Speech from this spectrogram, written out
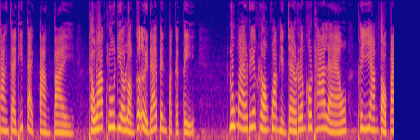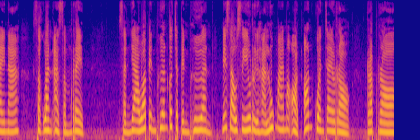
ทางใจที่แตกต่างไปทว่าครู่เดียวหล่อนก็เอ่ยได้เป็นปกติ ลูกไม้เรียกร้องความเห็นใจเริ่มเข้าท่าแล้ว พยายามต่อไปนะ สักวันอาจสำเร็จ สัญญาว่าเป็นเพื่อนก็จะเป็นเพื่อน ไม่เซาซีหรือหาลูกไม้มาออดอ้อนกวนใจหรอก รับรอง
